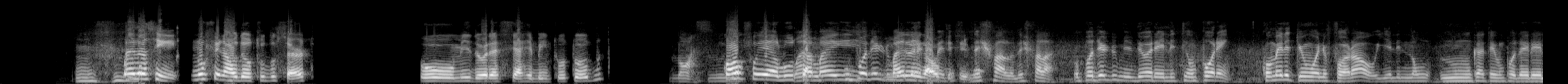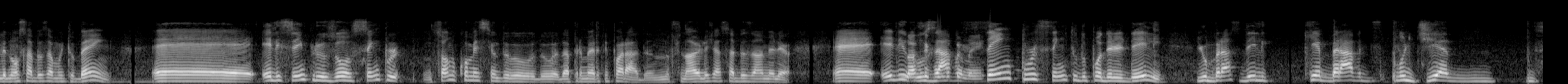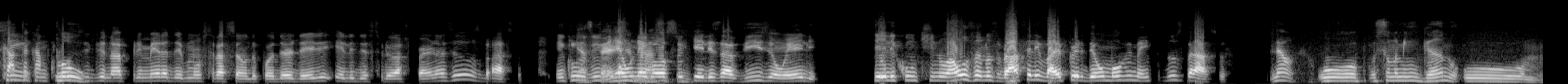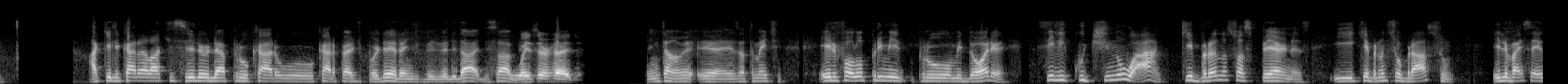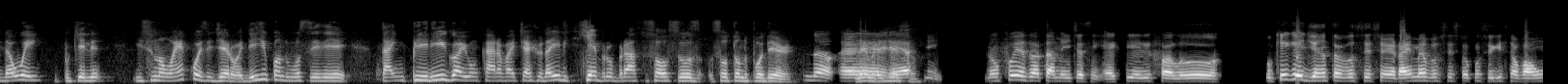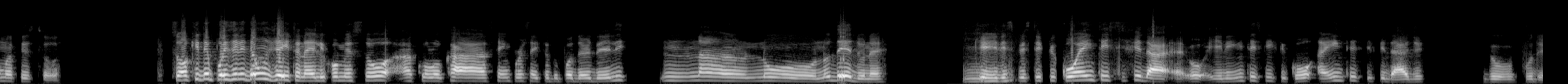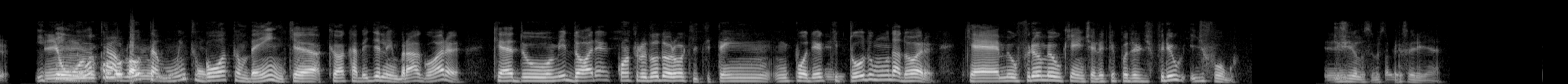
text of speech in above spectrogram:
Mas assim, no final deu tudo certo. O Midoriya se arrebentou todo. Nossa. Qual foi a luta mais, o poder do mais legal também, que deixa, teve? Deixa eu falar, deixa eu falar. O poder do Midoriya, ele tem um porém. Como ele tem um One for All e ele não, nunca teve um poder ele não sabe usar muito bem, é, ele sempre usou sempre só no comecinho do, do, da primeira temporada. No final ele já sabe usar melhor. É, ele Na usava 100% do poder dele e o braço dele quebrava, explodia, catacapou. Inclusive, na primeira demonstração do poder dele, ele destruiu as pernas e os braços. Inclusive, é um negócio que eles avisam ele. Se ele continuar usando os braços, ele vai perder o movimento dos braços. Não, o, se eu não me engano, o. Aquele cara lá que se ele olhar pro cara, o cara perde poder, a individualidade, sabe? O Razorhead. Então, é, é, exatamente. Ele falou pro, pro Midoriya se ele continuar quebrando as suas pernas e quebrando seu braço, ele vai sair da Way. Porque ele, isso não é coisa de herói. Desde quando você tá em perigo, aí um cara vai te ajudar e ele quebra o braço só soltando poder. Não, é, Lembra é disso? é assim. Não foi exatamente assim. É que ele falou. O que, que adianta você ser herói, mas você só conseguir salvar uma pessoa? Só que depois ele deu um jeito, né? Ele começou a colocar 100% do poder dele na, no, no dedo, né? Que ele uhum. especificou a intensividade, ele intensificou a intensividade do poder. E tem um outra luta muito boa também, que, é, que eu acabei de lembrar agora, que é do Midoriya contra o Dodoroki, que tem um poder Sim. que todo mundo adora, que é meu frio, meu quente. Ele tem poder de frio e de fogo. Sim. De gelo, se você preferir, né?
